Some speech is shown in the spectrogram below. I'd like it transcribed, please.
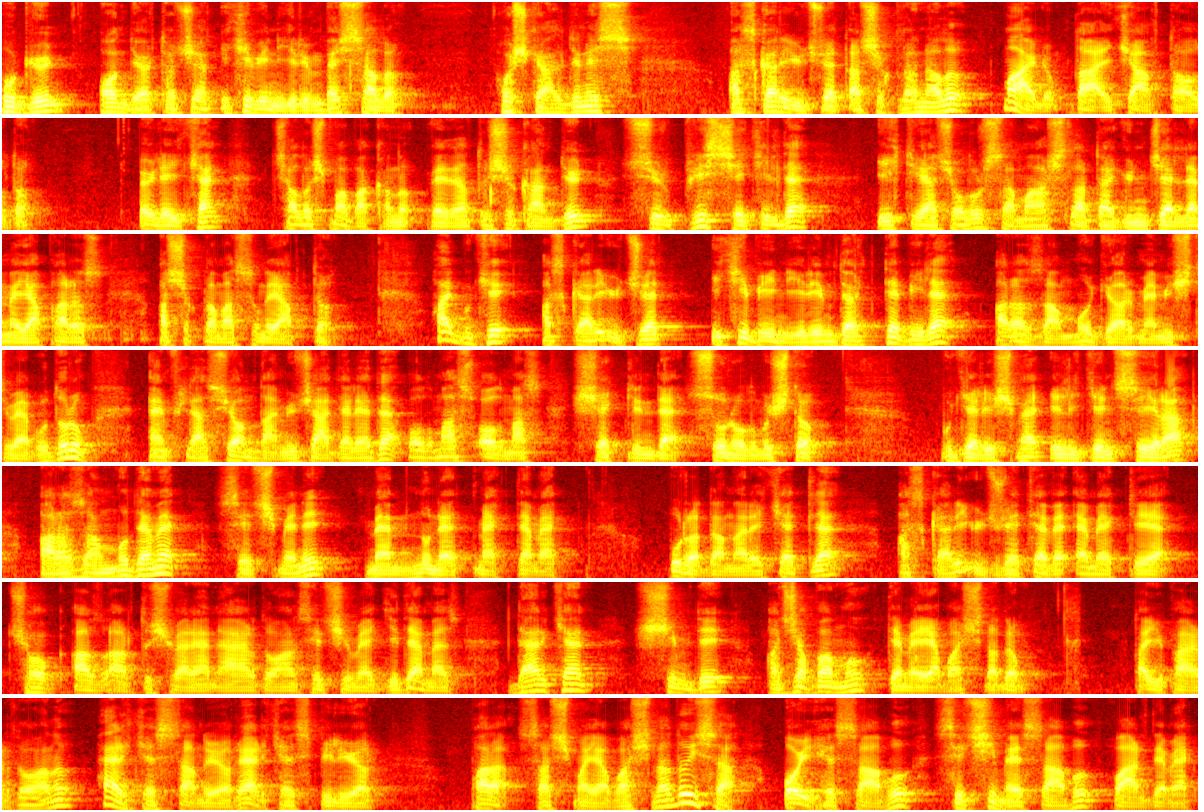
Bugün 14 Ocak 2025 Salı. Hoş geldiniz. Asgari ücret açıklanalı malum daha iki hafta oldu. Öyleyken Çalışma Bakanı Vedat Işıkhan dün sürpriz şekilde ihtiyaç olursa maaşlarda güncelleme yaparız açıklamasını yaptı. Halbuki asgari ücret 2024'te bile ara zammı görmemişti ve bu durum enflasyonla mücadelede olmaz olmaz şeklinde sunulmuştu. Bu gelişme ilginç zira ara zammı demek seçmeni memnun etmek demek. Buradan hareketle asgari ücrete ve emekliye çok az artış veren Erdoğan seçime gidemez derken şimdi acaba mı demeye başladım. Tayyip Erdoğan'ı herkes tanıyor, herkes biliyor. Para saçmaya başladıysa oy hesabı, seçim hesabı var demek.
